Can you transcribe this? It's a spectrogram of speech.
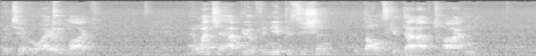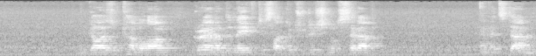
whichever way we'd like. And once you're happy with your new position, the bolts get done up, tightened. The guys will come along, ground underneath, just like a traditional setup, and it's done.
